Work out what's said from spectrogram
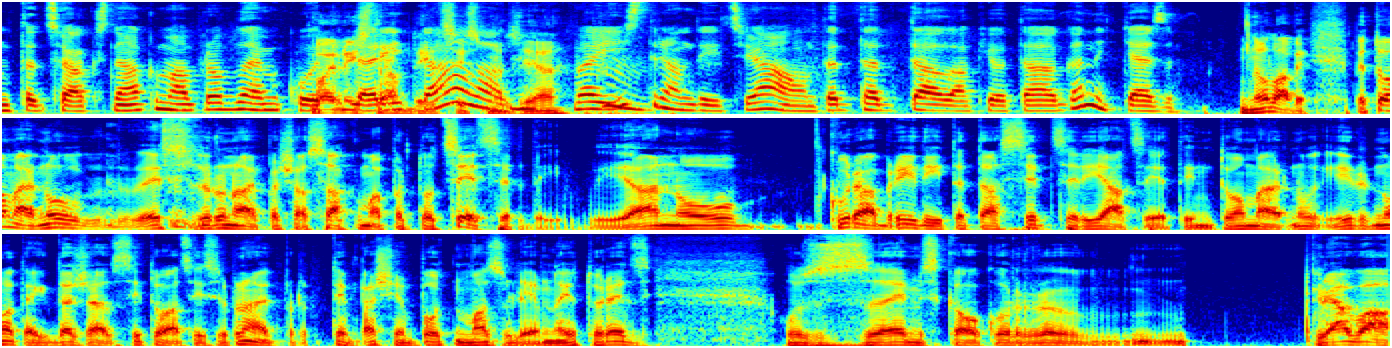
Un tad sākas nākamā problēma, ko darīt tālāk. Vismaz, jā. Vai izstrādīts, jā, un tad, tad tālāk jau tā gan ir ķeza. Nu, labi, bet tomēr nu, es runāju pašā sākumā par to cietsirdību. Jā, nu, kurā brīdī tā sirds ir jācietina? Tomēr nu, ir noteikti dažādas situācijas, runājot par tiem pašiem putnu mazuļiem. Nu, ja tu redz uz zemes kaut kur pļavā,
